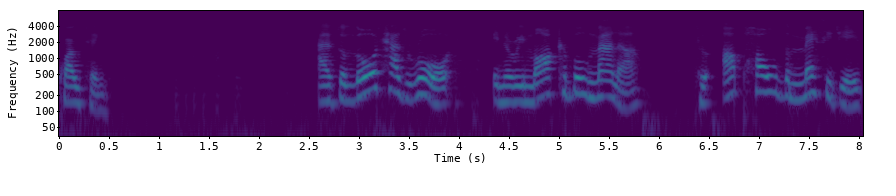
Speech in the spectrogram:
Quoting As the Lord has wrought in a remarkable manner to uphold the messages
